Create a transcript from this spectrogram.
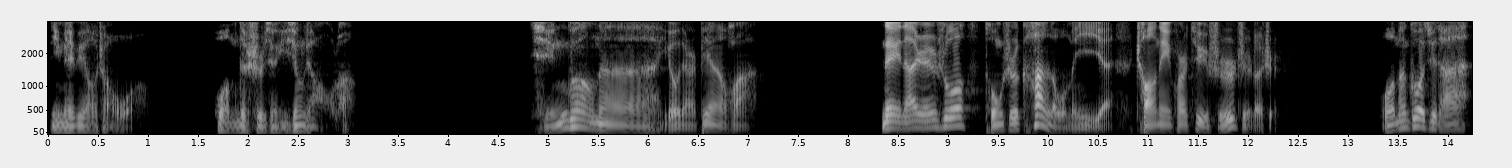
你没必要找我，我们的事情已经了了。情况呢，有点变化。那男人说，同时看了我们一眼，朝那块巨石指了指：“我们过去谈。”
